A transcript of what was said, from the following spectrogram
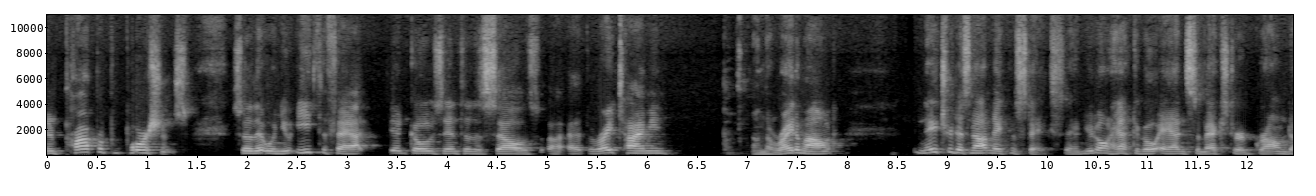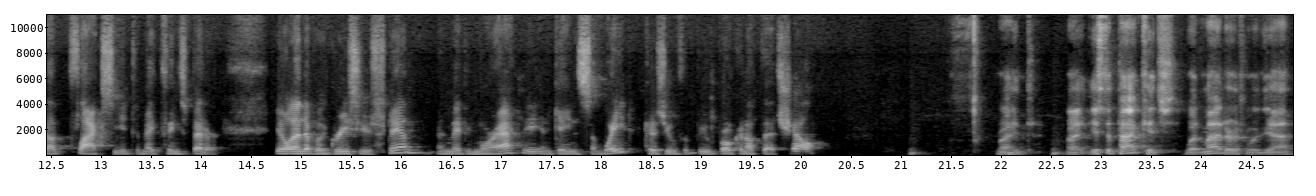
in proper proportions, so that when you eat the fat, it goes into the cells uh, at the right timing, and the right amount. Nature does not make mistakes, and you don't have to go add some extra ground up flaxseed to make things better you'll end up with greasier skin and maybe more acne and gain some weight because you've, you've broken up that shell. Right, right. It's the package what matters. Well, yeah.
